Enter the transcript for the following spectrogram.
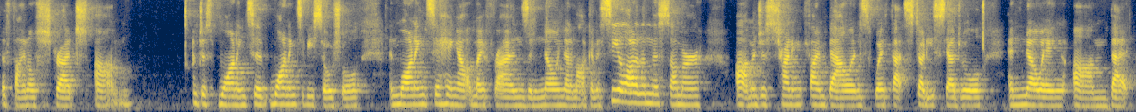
the final stretch. Um, just wanting to wanting to be social and wanting to hang out with my friends and knowing that I'm not going to see a lot of them this summer. Um, and just trying to find balance with that study schedule and knowing um, that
